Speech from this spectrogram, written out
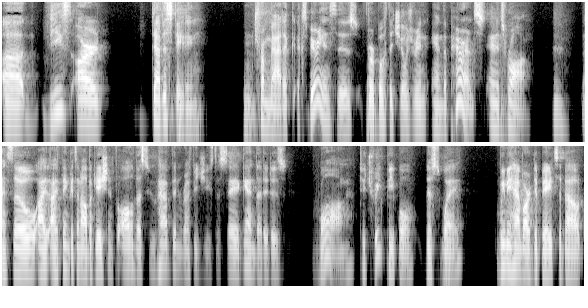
Uh, these are devastating, hmm. traumatic experiences for both the children and the parents, and it's hmm. wrong. Hmm. And so I, I think it's an obligation for all of us who have been refugees to say again that it is wrong to treat people this way. We may have our debates about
